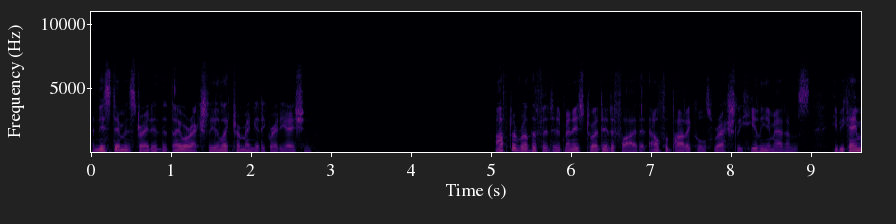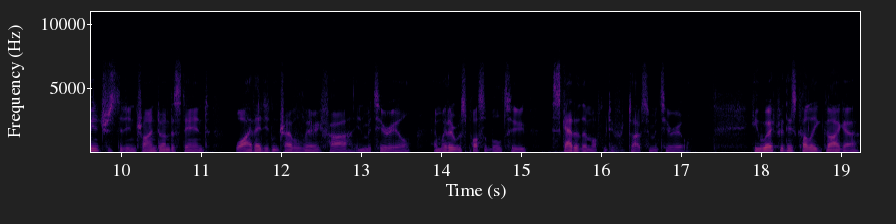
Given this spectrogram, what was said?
and this demonstrated that they were actually electromagnetic radiation. After Rutherford had managed to identify that alpha particles were actually helium atoms, he became interested in trying to understand why they didn't travel very far in material and whether it was possible to scatter them off different types of material. He worked with his colleague Geiger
